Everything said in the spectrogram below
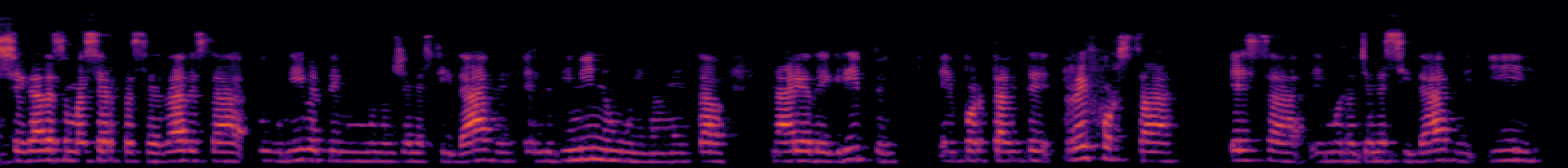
chegadas a uma idade, o nível de imunogenicidade ele diminui. Então, na área de gripe, é importante reforçar essa imunogenicidade e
